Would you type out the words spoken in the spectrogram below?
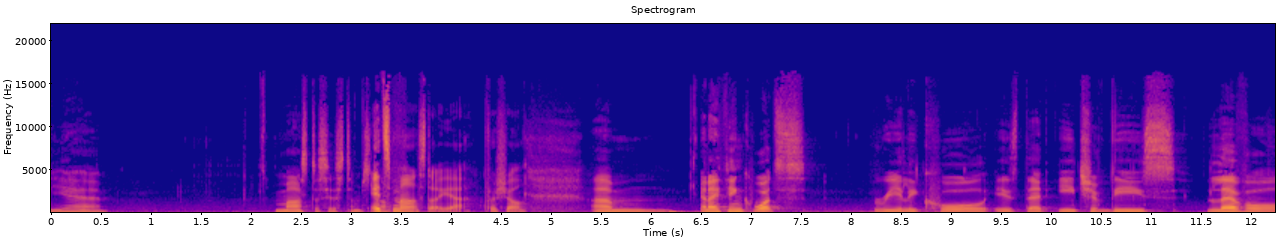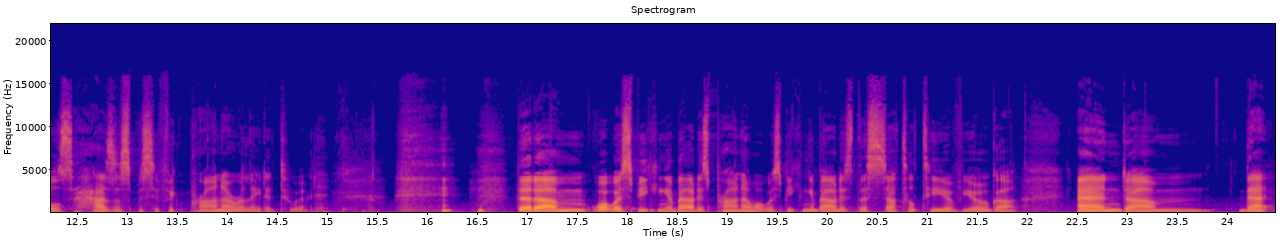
Yeah. Master system stuff. It's master, yeah, for sure. Um, and I think what's really cool is that each of these levels has a specific prana related to it. that um, what we're speaking about is prana. What we're speaking about is the subtlety of yoga, and um, that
